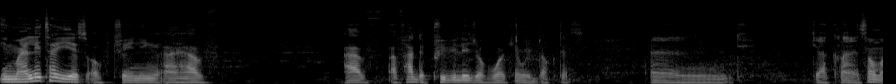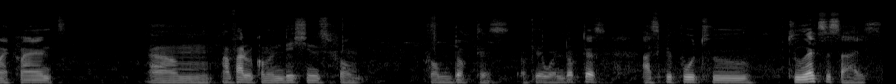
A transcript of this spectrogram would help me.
In my later years of training, I have I've I've had the privilege of working with doctors and their clients. Some of my clients um, I've had recommendations from from doctors. Okay, when doctors ask people to to exercise,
